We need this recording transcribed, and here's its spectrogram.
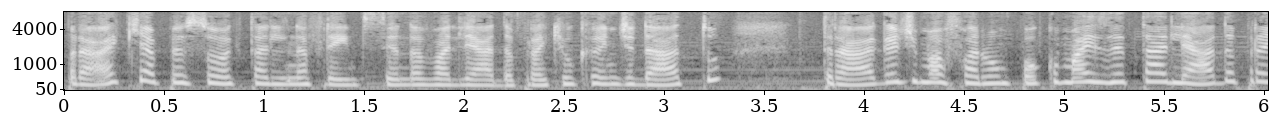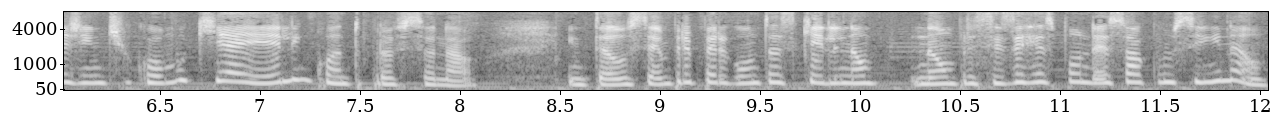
para que a pessoa que está ali na frente sendo avaliada, para que o candidato traga de uma forma um pouco mais detalhada para a gente como que é ele enquanto profissional. Então, sempre perguntas que ele não, não precisa responder só com sim e não.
